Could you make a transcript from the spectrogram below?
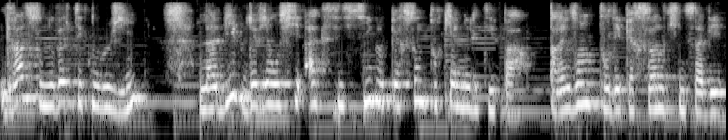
grâce aux nouvelles technologies, la Bible devient aussi accessible aux personnes pour qui elle ne l'était pas. Par exemple, pour des personnes qui ne savaient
